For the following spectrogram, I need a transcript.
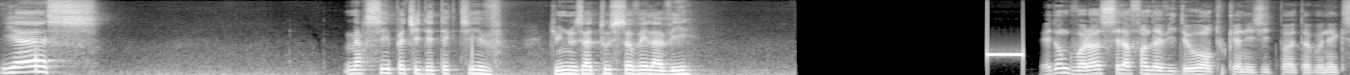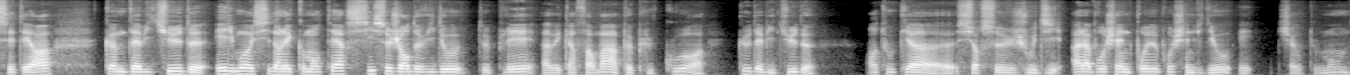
Yes Merci, petit détective. Tu nous as tous sauvé la vie. Et donc voilà, c'est la fin de la vidéo. En tout cas, n'hésite pas à t'abonner, etc. Comme d'habitude. Et dis-moi aussi dans les commentaires si ce genre de vidéo te plaît, avec un format un peu plus court que d'habitude. En tout cas, euh, sur ce, je vous dis à la prochaine pour une prochaine vidéo. Et ciao tout le monde.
